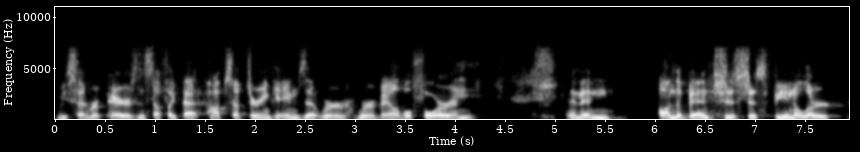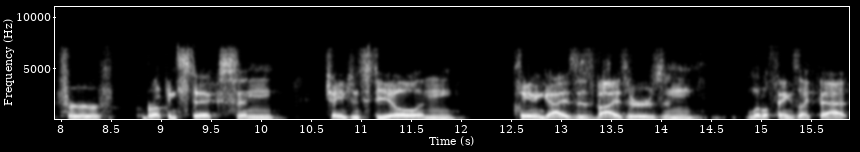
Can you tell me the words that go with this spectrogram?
we said repairs and stuff like that pops up during games that we're we're available for. And and then on the bench is just being alert for broken sticks and changing steel and cleaning guys' visors and little things like that.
